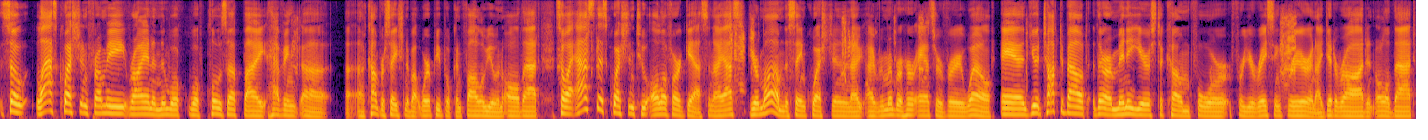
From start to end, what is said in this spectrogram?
So, last question from me, Ryan, and then we'll we'll close up by having uh, a conversation about where people can follow you and all that. So I asked this question to all of our guests, and I asked your mom the same question, and I, I remember her answer very well. And you had talked about there are many years to come for for your racing career and Iditarod and all of that.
